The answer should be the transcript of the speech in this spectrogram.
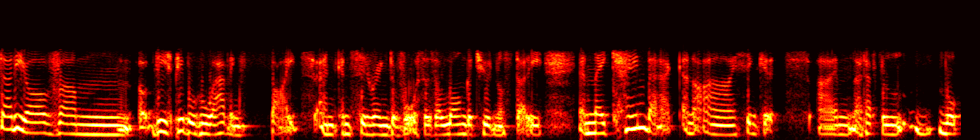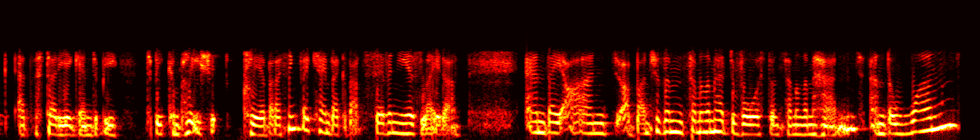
Study of, um, these people who were having fights and considering divorce as a longitudinal study, and they came back, and I think it's um, I'd have to look at the study again to be to be complete clear, but I think they came back about seven years later, and they and a bunch of them, some of them had divorced and some of them hadn't, and the ones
